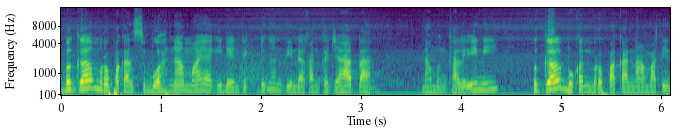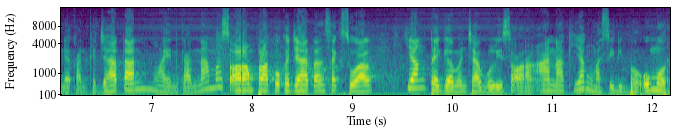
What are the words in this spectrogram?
begal merupakan sebuah nama yang identik dengan tindakan kejahatan. Namun kali ini, begal bukan merupakan nama tindakan kejahatan, melainkan nama seorang pelaku kejahatan seksual yang tega mencabuli seorang anak yang masih di bawah umur.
